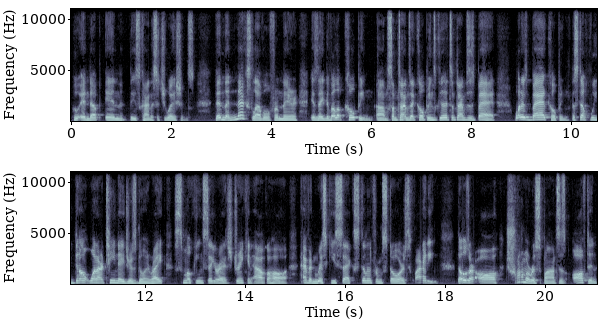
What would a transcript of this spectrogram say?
who end up in these kind of situations. Then the next level from there is they develop coping. Um, sometimes that coping's good, sometimes it's bad. What is bad coping? The stuff we don't want our teenagers doing, right? Smoking cigarettes, drinking alcohol, having risky sex, stealing from stores, fighting. Those are all trauma responses often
